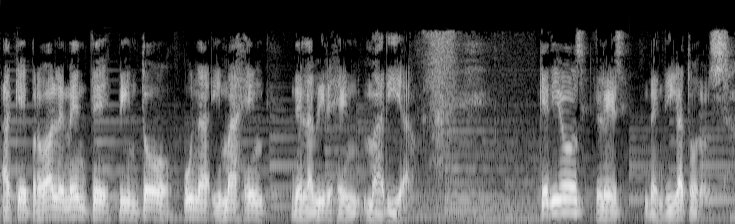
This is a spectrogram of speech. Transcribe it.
a que probablemente pintó una imagen de la Virgen María. Que Dios les bendiga a todos.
